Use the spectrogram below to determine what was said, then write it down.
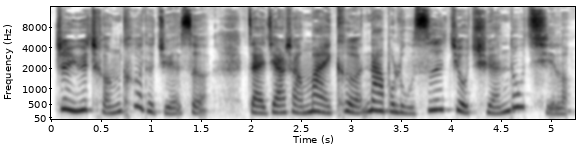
至于乘客的角色，再加上麦克·纳布鲁斯，就全都齐了。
